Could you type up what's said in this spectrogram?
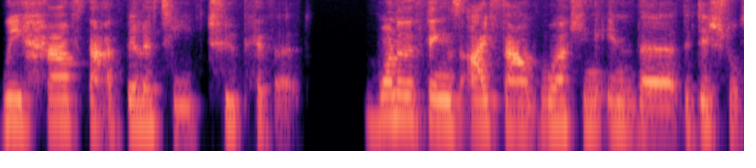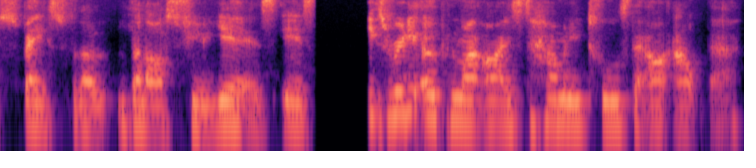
we have that ability to pivot one of the things i found working in the the digital space for the, the last few years is it's really opened my eyes to how many tools there are out there.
